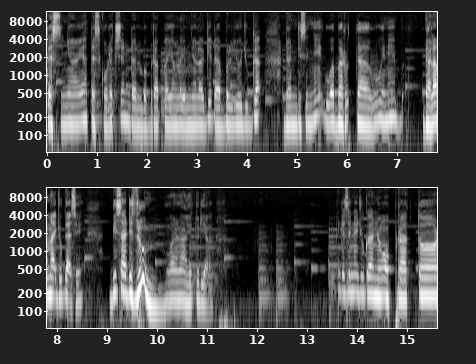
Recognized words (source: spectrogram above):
tesnya ya tes collection dan beberapa yang lainnya lagi W juga. Dan di sini gua baru tahu ini udah lama juga sih. Bisa di zoom. Nah, itu dia. Di sini juga new operator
